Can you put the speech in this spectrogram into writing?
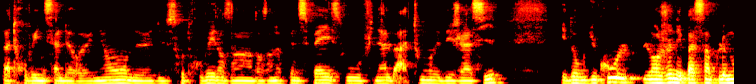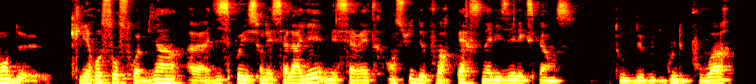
pas trouver une salle de réunion, de, se retrouver dans un, dans un open space où au final bah, tout le monde est déjà assis. Et donc, du coup, l'enjeu n'est pas simplement de que les ressources soient bien euh, à disposition des salariés, mais ça va être ensuite de pouvoir personnaliser l'expérience. Donc, de, coup, de pouvoir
